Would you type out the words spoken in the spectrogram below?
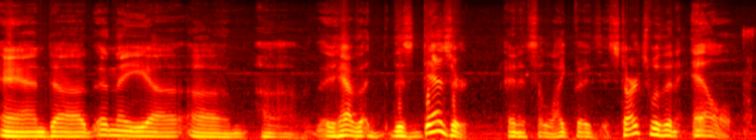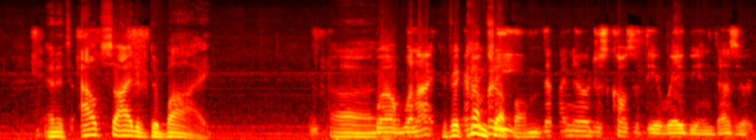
and then they um, they have this desert, and it's like the, it starts with an L, and it's outside of Dubai. Uh, Well, when I If it comes up, um, that I know just calls it the Arabian Desert.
